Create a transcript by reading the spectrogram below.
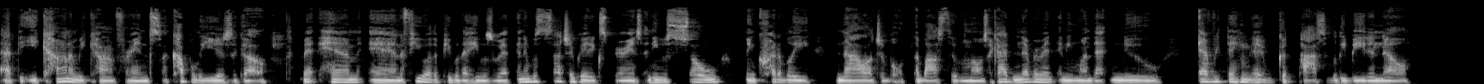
at the EconoMe conference a couple of years ago, met him and a few other people that he was with. And it was such a great experience. And he was so incredibly knowledgeable about student loans. Like I'd never met anyone that knew everything there could possibly be to know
